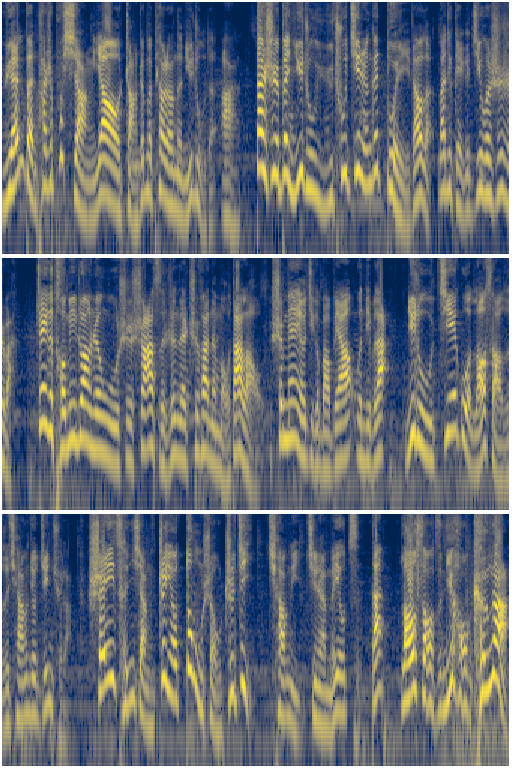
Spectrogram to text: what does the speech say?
原本他是不想要长这么漂亮的女主的啊，但是被女主语出惊人给怼到了，那就给个机会试试吧。这个投名状任务是杀死正在吃饭的某大佬，身边有几个保镖，问题不大。女主接过老嫂子的枪就进去了，谁曾想正要动手之际，枪里竟然没有子弹。老嫂子你好坑啊！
